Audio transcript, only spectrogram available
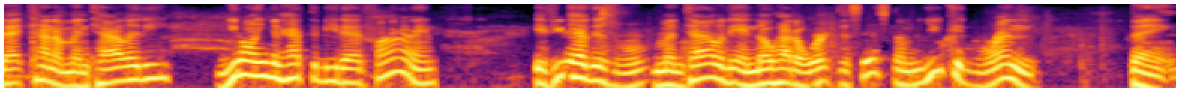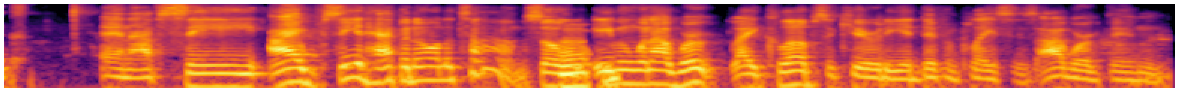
that kind of mentality, you don't even have to be that fine. If you have this mentality and know how to work the system, you could run things. And I've seen I see it happen all the time. So mm-hmm. even when I worked like club security at different places, I worked in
